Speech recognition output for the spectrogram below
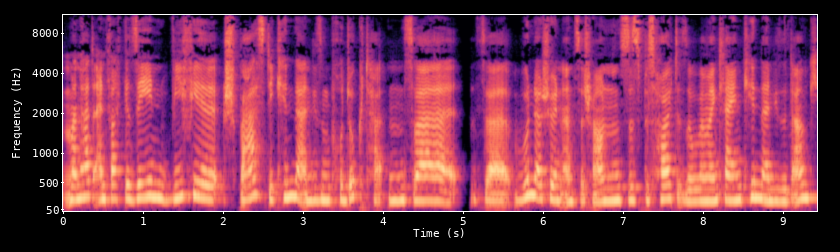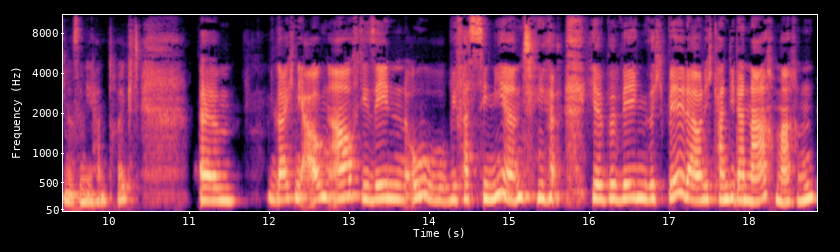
man hat einfach gesehen, wie viel Spaß die Kinder an diesem Produkt hatten. Es war, es war wunderschön anzuschauen. Und es ist bis heute so, wenn man kleinen Kindern diese Daumenkinos in die Hand drückt, ähm, leuchten die Augen auf, die sehen, oh, wie faszinierend. Hier, hier bewegen sich Bilder und ich kann die dann nachmachen.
